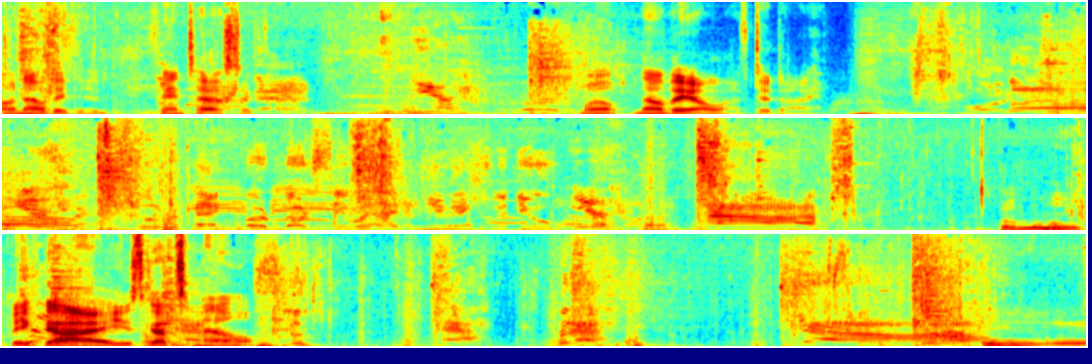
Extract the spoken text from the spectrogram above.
Oh, now they did. Fantastic. Well, now they all have to die. Ooh, big guy. He's got some health. Ooh,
